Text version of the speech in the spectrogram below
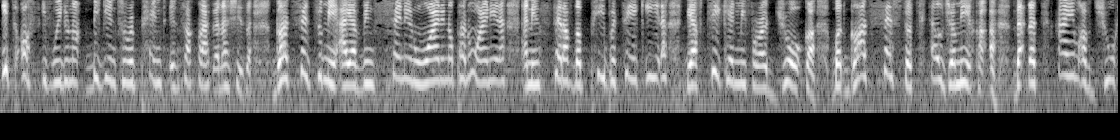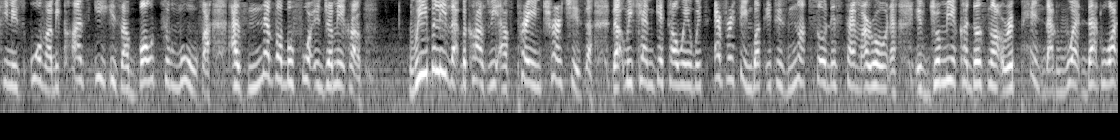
hit us if we do not begin to repent in sackcloth and ashes. God said to me, I have been sending warning upon warning, and instead of the people take it. They have taken me for a joke. But God says to tell Jamaica that the time of joking is over because He is about to move as never before in Jamaica. We believe that because we have praying churches uh, that we can get away with everything, but it is not so this time around. Uh, if Jamaica does not repent that what that what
